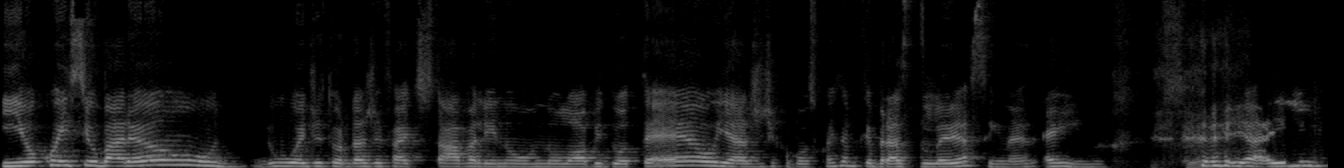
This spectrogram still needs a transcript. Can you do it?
E eu conheci o Barão, o, o editor da GFight estava ali no, no lobby do hotel, e a gente acabou se conhecendo, porque brasileiro é assim, né? É imã. e aí.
